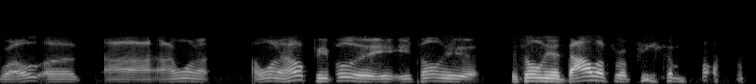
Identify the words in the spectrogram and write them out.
well, uh, I want to, I want to help people. It's only, a, it's only a dollar for a piece of mold.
